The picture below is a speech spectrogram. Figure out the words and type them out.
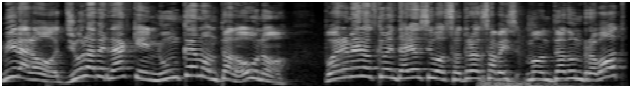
Míralo, yo la verdad que nunca he montado uno. Ponedme en los comentarios si vosotros habéis montado un robot.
